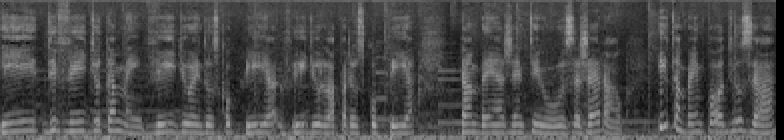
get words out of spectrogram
e de vídeo também, vídeo endoscopia, vídeo laparoscopia, também a gente usa geral. E também pode usar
